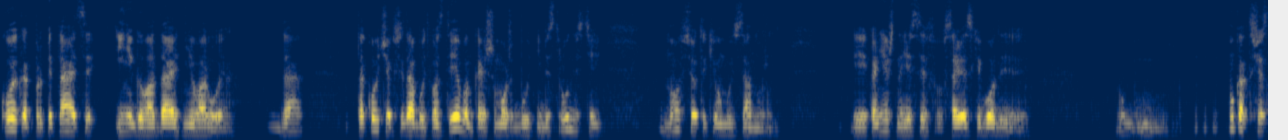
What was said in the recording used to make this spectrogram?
кое-как пропитается и не голодает, не воруя. Да? Такой человек всегда будет востребован, конечно, может, будет не без трудностей, но все-таки он будет всегда нужен. И, конечно, если в советские годы, ну, ну как-то сейчас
